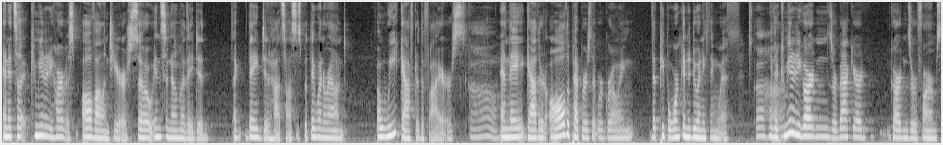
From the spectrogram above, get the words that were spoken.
And it's a community harvest, all volunteers. So in Sonoma, they did uh, they did hot sauces, but they went around a week after the fires oh, and they gathered all the peppers that were growing that people weren't going to do anything with, Uh-huh. either community gardens or backyard gardens or farms.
